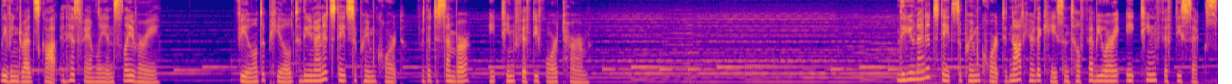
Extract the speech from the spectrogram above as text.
leaving Dred Scott and his family in slavery. Field appealed to the United States Supreme Court for the December 1854 term. The United States Supreme Court did not hear the case until February 1856.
